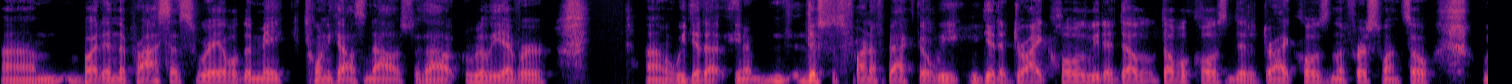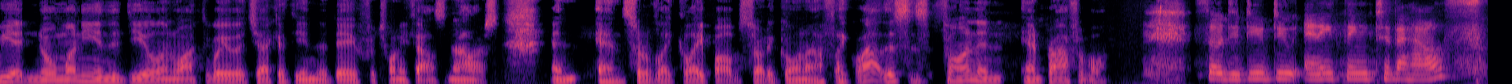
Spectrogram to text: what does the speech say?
Um, but in the process, we are able to make twenty thousand dollars without really ever. Uh, we did a, you know, this was far enough back that we, we did a dry close. We did a double, double close and did a dry close in the first one. So we had no money in the deal and walked away with a check at the end of the day for twenty thousand dollars. And and sort of like light bulbs started going off. Like, wow, this is fun and and profitable. So did you do anything to the house?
